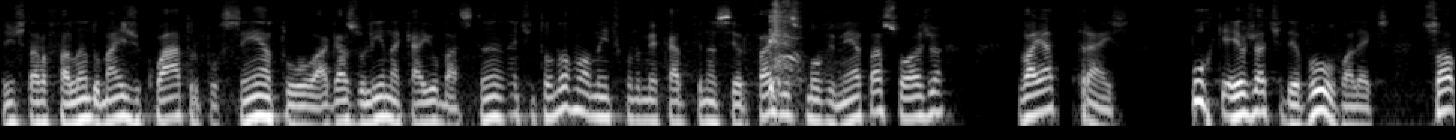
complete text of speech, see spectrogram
a gente estava falando mais de 4%, a gasolina caiu bastante. Então, normalmente, quando o mercado financeiro faz esse movimento, a soja vai atrás. Por quê? Eu já te devolvo, Alex, só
